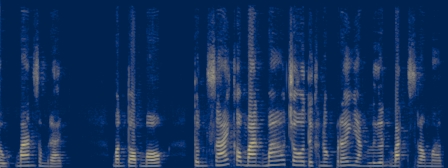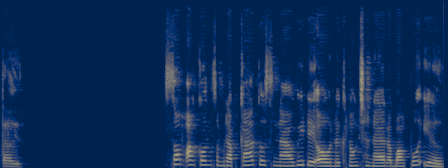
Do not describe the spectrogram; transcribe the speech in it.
នោះបានសម្រេចបន្ទាប់មកទន្សាយក៏បានបោលចូលទៅក្នុងព្រៃយ៉ាងលឿនបាត់ស្រមោលទៅសូមអរគុណសម្រាប់ការទស្សនាវីដេអូនៅក្នុង Channel របស់ពួកយើង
